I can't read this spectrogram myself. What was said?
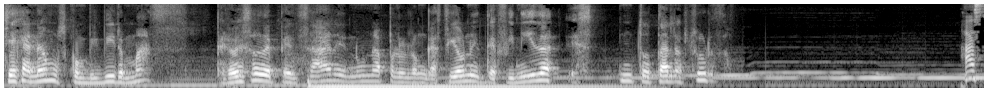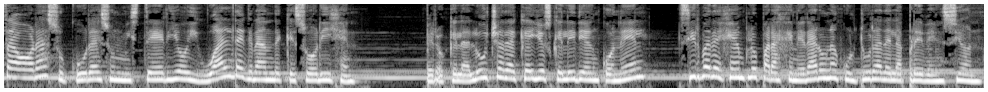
¿Qué ganamos con vivir más? Pero eso de pensar en una prolongación indefinida es un total absurdo. Hasta ahora su cura es un misterio igual de grande que su origen. pero que la lucha de aquellos que lidian con él sirva de ejemplo para generar una cultura de la prevención,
